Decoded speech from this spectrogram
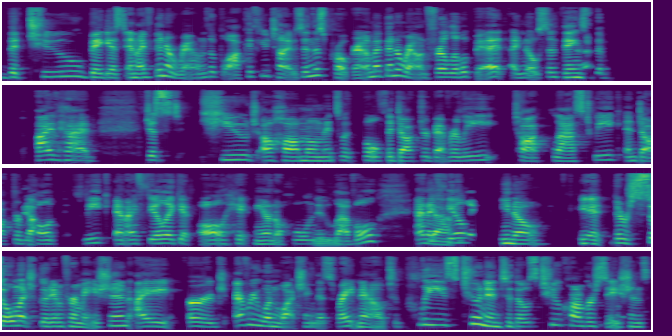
the two biggest, and I've been around the block a few times in this program. I've been around for a little bit. I know some things. The, I've had just huge aha moments with both the Dr. Beverly talk last week and Dr. Yeah. Paul this week. And I feel like it all hit me on a whole new level. And yeah. I feel like, you know, it there's so much good information. I urge everyone watching this right now to please tune into those two conversations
